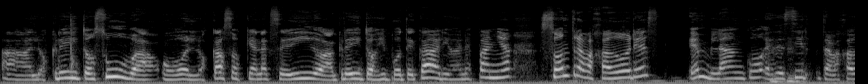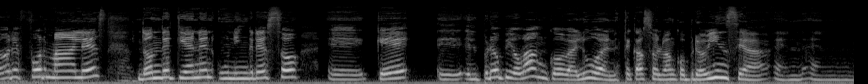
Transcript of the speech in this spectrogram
a los créditos UBA o en los casos que han accedido a créditos hipotecarios en España son trabajadores en blanco, es decir, trabajadores formales donde tienen un ingreso eh, que eh, el propio banco evalúa, en este caso el Banco Provincia en, en-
